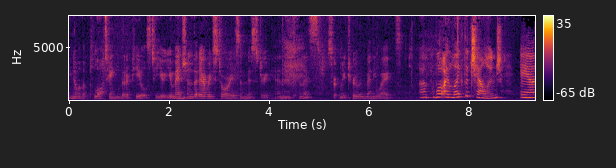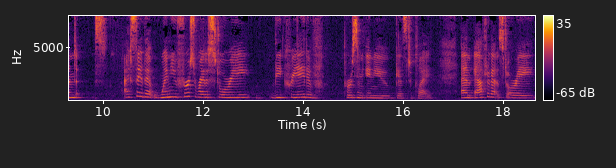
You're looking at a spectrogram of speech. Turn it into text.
you know the plotting that appeals to you? You mentioned that every story is a mystery, and, and that's certainly true in many ways. Um, well, I like the challenge, and I say that when you first write a story, the creative person in you gets to play. And after that story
